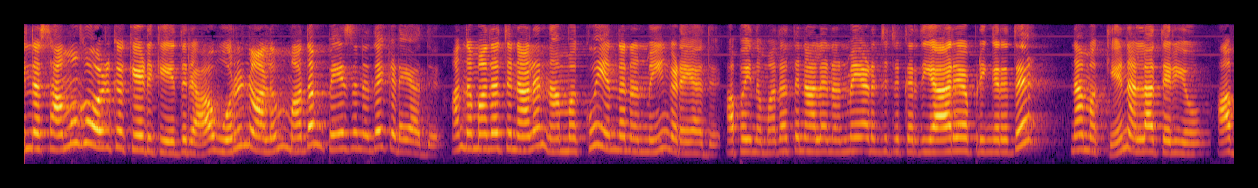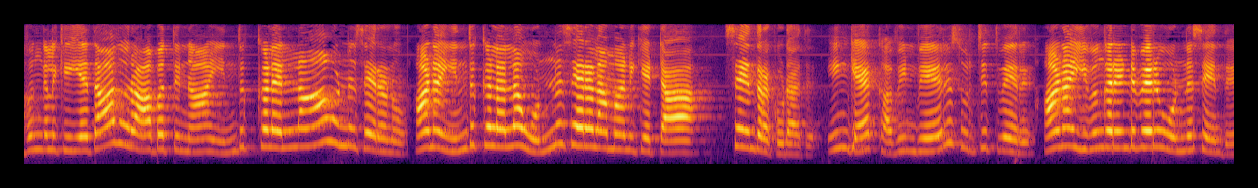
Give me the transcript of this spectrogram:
இந்த சமூக ஒழுக்க கேடுக்கு எதிரா ஒரு நாளும் மதம் பேசினதே கிடையாது. அந்த மதத்தினால நமக்கும் எந்த நன்மையும் கிடையாது. அப்ப இந்த மதத்தினால நன்மை அடைஞ்சிட்டு இருக்கிறது யாரு அப்படிங்கிறது? நமக்கே நல்லா தெரியும். அவங்களுக்கு ஏதாவது ஒரு ஆபத்துனா இந்துக்கள் எல்லாம் ஒன்று சேரணும். ஆனால் இந்துக்கள் எல்லாம் ஒன்று சேரலாமான்னு கேட்டா சேர்ந்துடக்கூடாது. இங்க கவின் வேறு சுர்ஜித் வேறு. ஆனா இவங்க ரெண்டு பேரும் ஒன்று சேர்ந்து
